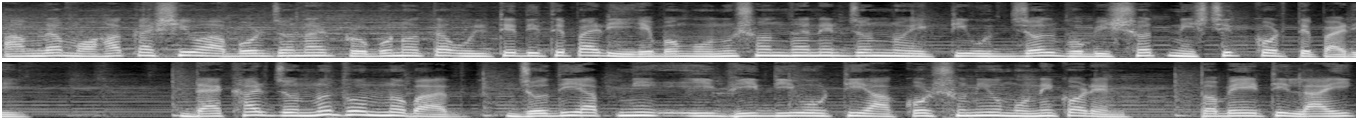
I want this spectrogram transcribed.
আমরা মহাকাশীয় আবর্জনার প্রবণতা উল্টে দিতে পারি এবং অনুসন্ধানের জন্য একটি উজ্জ্বল ভবিষ্যৎ নিশ্চিত করতে পারি। দেখার জন্য ধন্যবাদ। যদি আপনি এই ভিডিওটি আকর্ষণীয় মনে করেন, তবে এটি লাইক,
